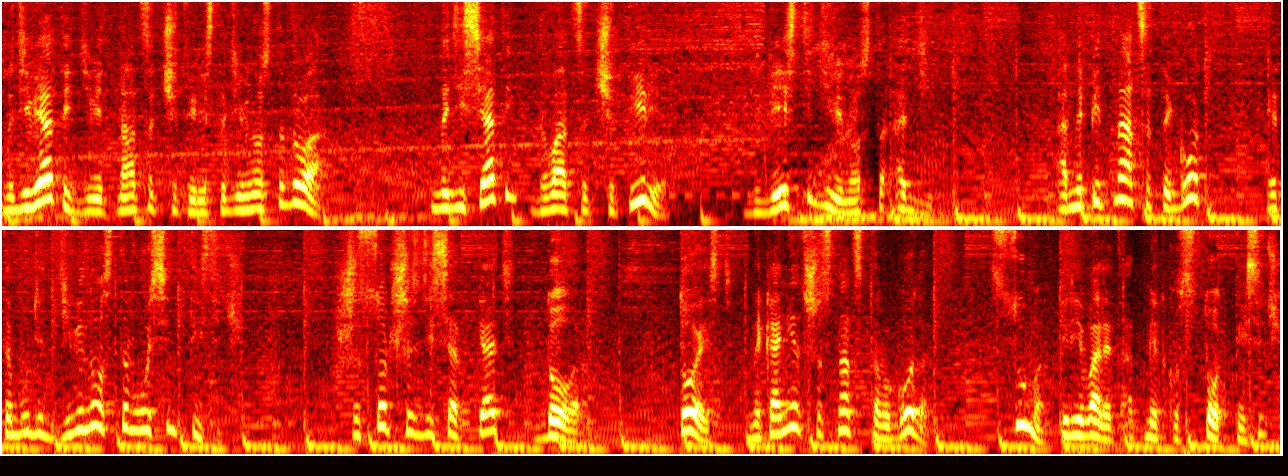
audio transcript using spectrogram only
на девятый 19492, на 10 24 291. А на 15 год это будет 98 тысяч 665 долларов. То есть, на конец 16 года сумма перевалит отметку 100 тысяч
